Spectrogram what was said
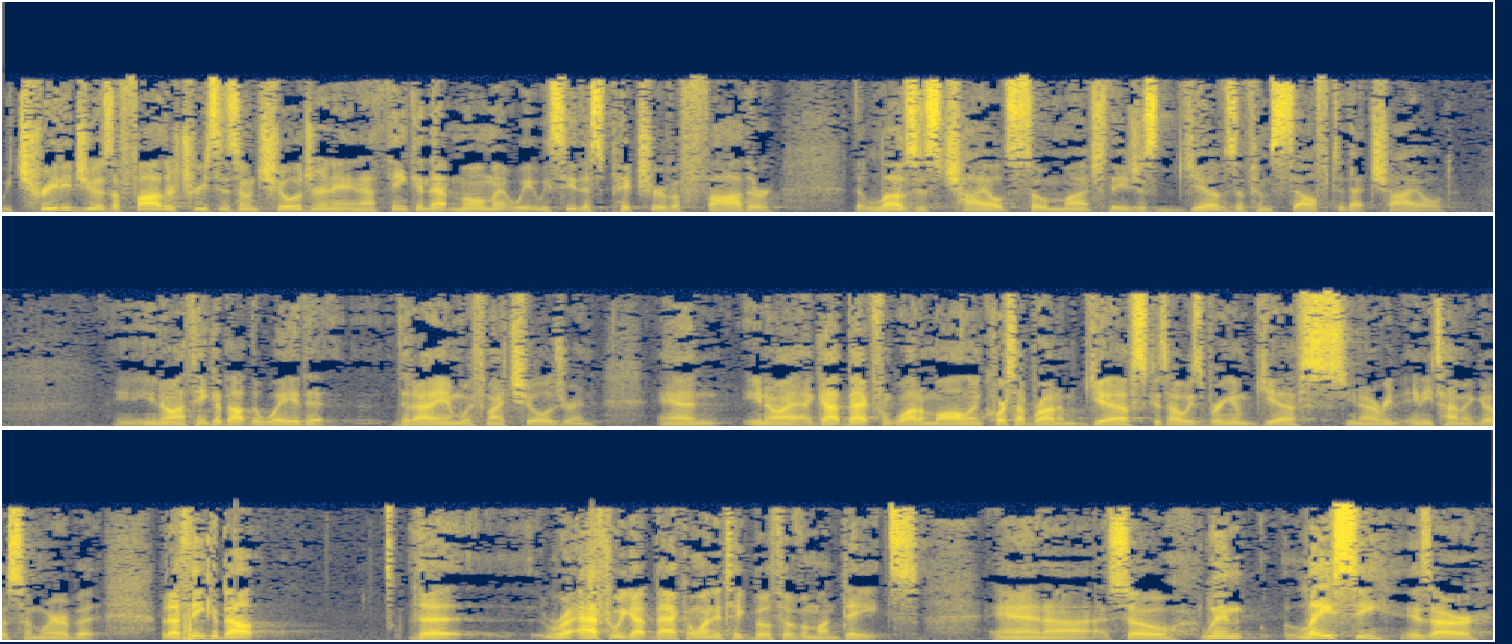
We treated you as a father treats his own children. And I think in that moment we, we see this picture of a father that loves his child so much that he just gives of himself to that child. You know, I think about the way that, that I am with my children. And, you know, I, I got back from Guatemala. And of course, I brought them gifts because I always bring them gifts, you know, every, anytime I go somewhere. But, but I think about the, after we got back, I wanted to take both of them on dates. And, uh, so Lynn, Lacey is our,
